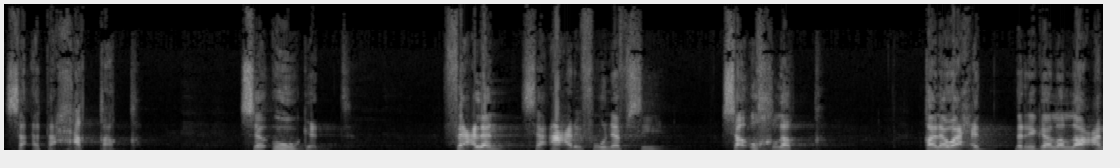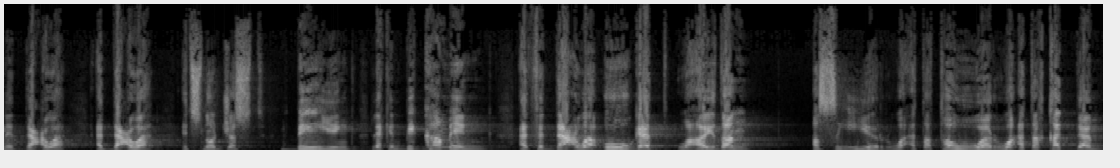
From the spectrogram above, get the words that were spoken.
سأتحقق سأوجد. فعلا سأعرف نفسي سأخلق. قال واحد من رجال الله عن الدعوة الدعوة it's not just being لكن becoming. في الدعوة أوجد وأيضا أصير وأتطور وأتقدم.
